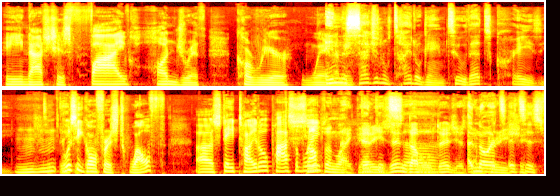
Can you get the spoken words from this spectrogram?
He notched his 500th career win. I In mean, the sectional title game too. That's crazy. mhm. was he going for his 12th uh, state title, possibly? Something like I that. He's it's, in double uh, digits. uh, I'm no, it's pretty it's sure. his.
